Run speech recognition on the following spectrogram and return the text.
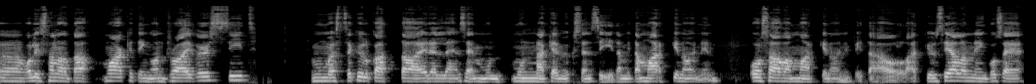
äh, oli sanota marketing on driver's seat. Mun mielestä se kyllä kattaa edelleen sen mun, mun näkemyksen siitä, mitä markkinoinnin osaavan markkinoinnin pitää olla. Että kyllä siellä on niin kuin se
